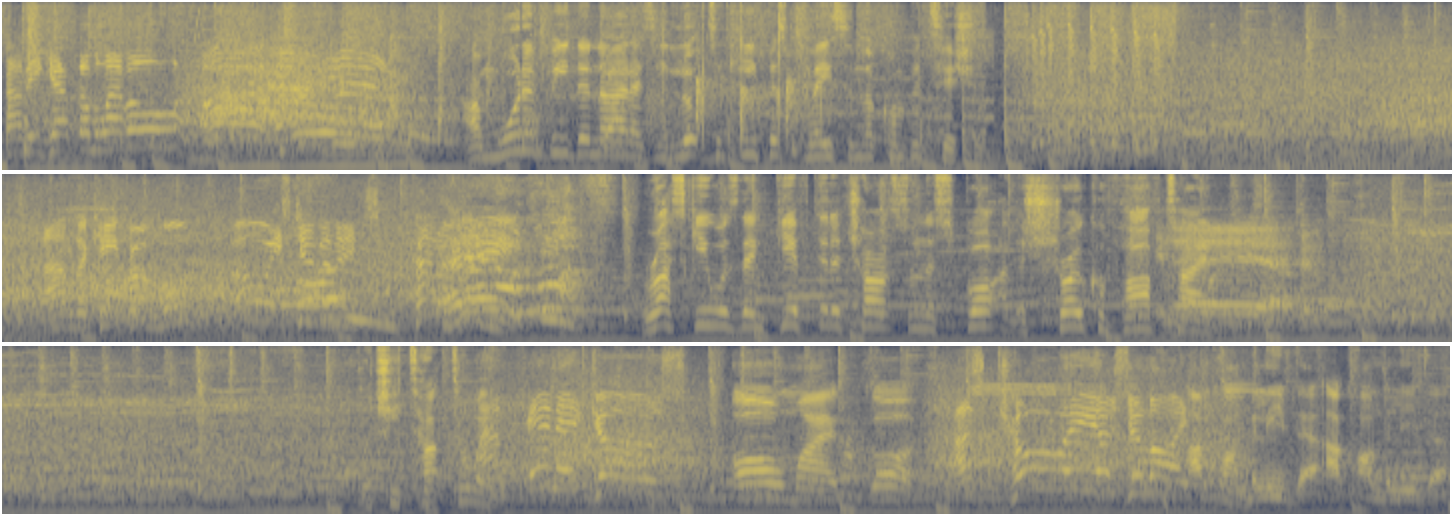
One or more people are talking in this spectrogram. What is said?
Can he get them level? Oh, And wouldn't be denied as he looked to keep his place in the competition. And the keeper, Mo- oh, he's given it. Penalty. Rusky was then gifted a chance from the spot at the stroke of half time, which he tucked away. And in it goes, Oh my God. as coolly as you like. I can't believe that. I can't believe that.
